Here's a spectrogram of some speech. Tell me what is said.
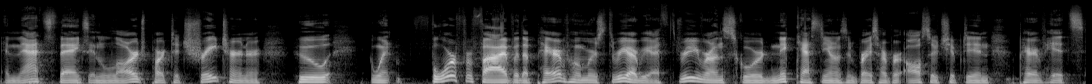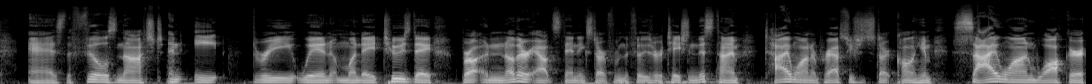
And that's thanks in large part to Trea Turner, who went four for five with a pair of homers, three RBI, three runs scored. Nick Castellanos and Bryce Harper also chipped in a pair of hits as the Phils notched an eight. 3 win Monday. Tuesday brought another outstanding start from the Phillies rotation. This time, Taijuan, or perhaps we should start calling him Saiwan Walker,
